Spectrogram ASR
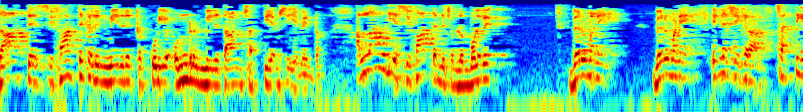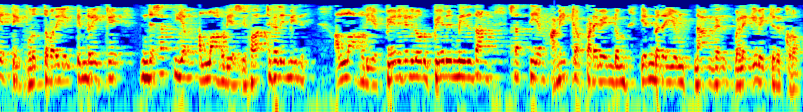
ஜாத்து சிபாத்துகளின் மீது இருக்கக்கூடிய ஒன்றின் மீது தான் சத்தியம் செய்ய வேண்டும். அல்லாவுடைய சிபாத் என்று சொல்லும் பொழுது வெறுமனே வெறுமனே என்ன செய்கிறார்? சத்தியத்தை பொறுத்தவரையில் இன்றைக்கு இந்த சத்தியம் அல்லாஹுடைய சிபாத்துகளின் மீது அல்லாஹுடைய பேர்களில் ஒரு பேரின் மீதுதான் சத்தியம் அமைக்கப்பட வேண்டும் என்பதையும் நாங்கள் விளங்கி வைத்திருக்கிறோம்.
